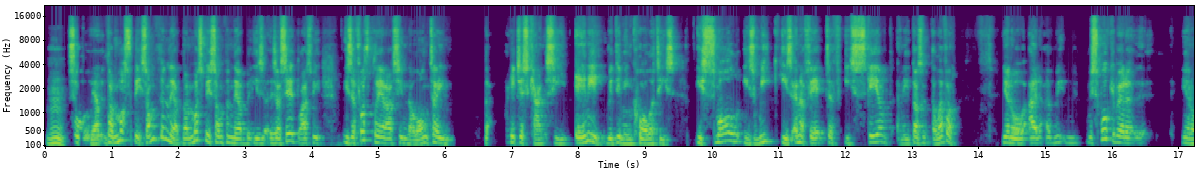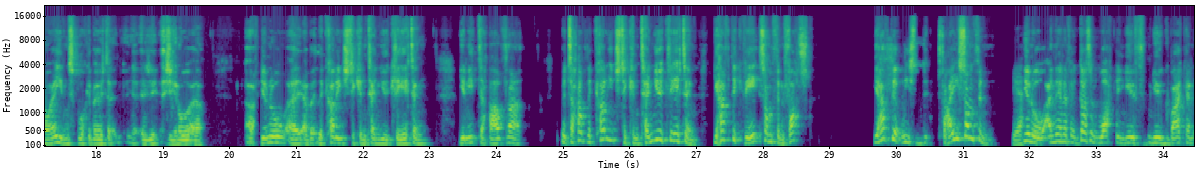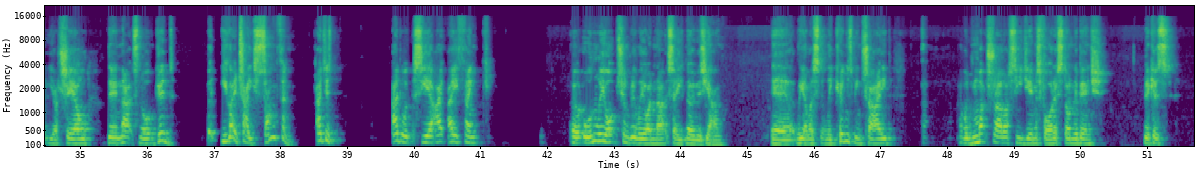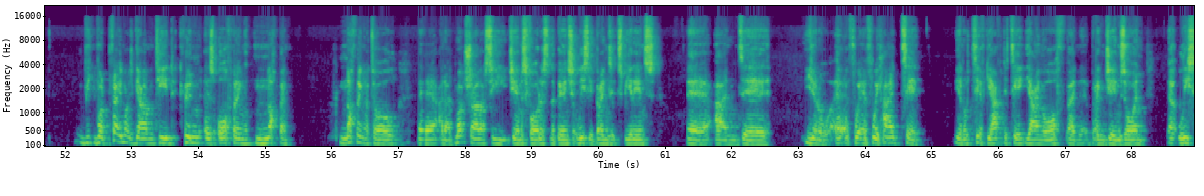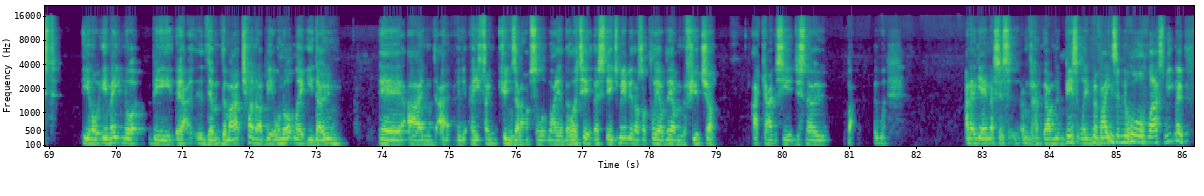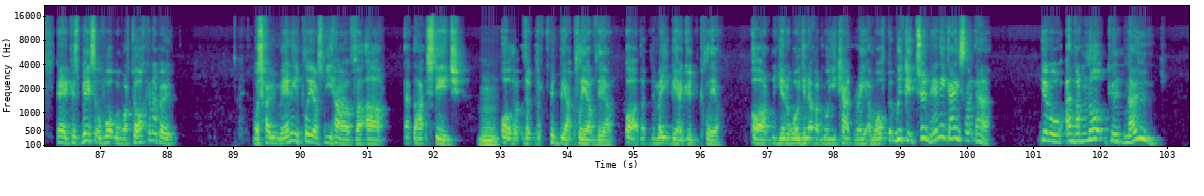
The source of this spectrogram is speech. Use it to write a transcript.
Mm, so yep. there must be something there. There must be something there. But as I said last week, he's the first player I've seen in a long time that I just can't see any redeeming qualities. He's small, he's weak, he's ineffective, he's scared, and he doesn't deliver. You know, and we, we spoke about it. You know, I even spoke about it, as, as you know, uh, you know uh, about the courage to continue creating. You need to have that, but to have the courage to continue creating, you have to create something first. You have to at least try something. Yeah. You know, and then if it doesn't work and you you go back into your shell, then that's not good. But you got to try something. I just, I don't see it. I, I think our only option really on that side now is Yang. Uh, realistically, Kuhn's been tried. I would much rather see James Forrest on the bench because we're pretty much guaranteed Kuhn is offering nothing, nothing at all. Uh, and I'd much rather see James Forrest on the bench. At least he brings experience. Uh, and uh, you know, if we if we had to you know, if you have to take Yang off and bring James on, at least you know he might not be uh, the, the match winner, but he'll not let you down. Uh, and I, I think Kuhn's an absolute liability at this stage. Maybe there's a player there in the future. I can't see it just now. But and again, this is I'm, I'm basically revising the whole of last week now because uh, basically what we were talking about was how many players we have that are at that stage mm. or that, that, there could be a player there, or that there might be a good player, or you know, well, you never know, you can't write them off. But we've got too many guys like that, you know, and they're not good now,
